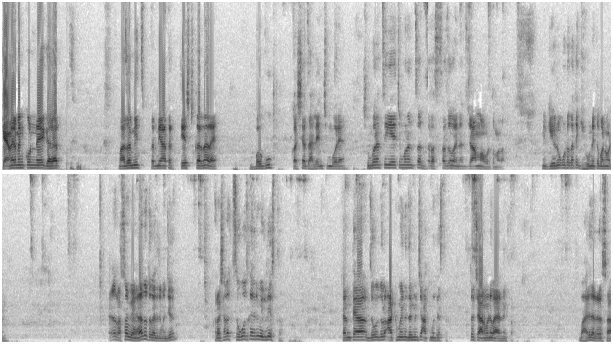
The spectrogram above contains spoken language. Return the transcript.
कॅमेरामॅन कोण नाही घरात. माझा मीच तर मी आता टेस्ट करणार आहे. बघू कशा झाल्या चिंबोऱ्या. चिंबोऱ्यांचं या चिंबोऱ्यांचा रस्ता जो आहे ना जाम आवडतो मला. मी गेलो कुठं का ते घेऊन येतो बनवाटी रस्सा वेगळाच होता काहीतरी म्हणजे रशाला चवच काहीतरी वेगळी असतं. कारण त्या जवळजवळ आठ महिने जमिनीच्या आतमध्ये असतात. तर चार महिने बाहेर निघतात. बाहेर झालं रस्सा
